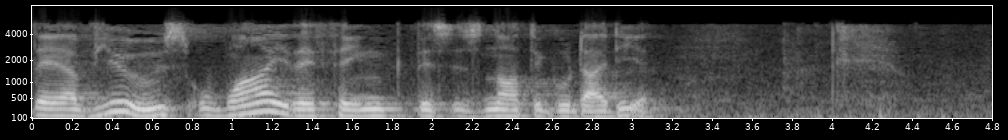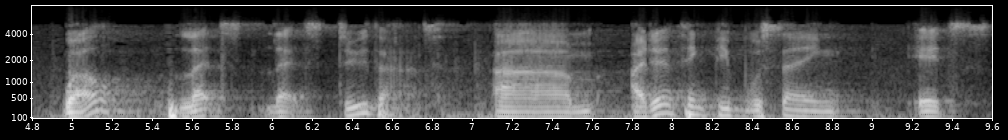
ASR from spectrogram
their views why they think this is not a good idea. Well, let's let's do that. Um, I don't think people were saying it's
